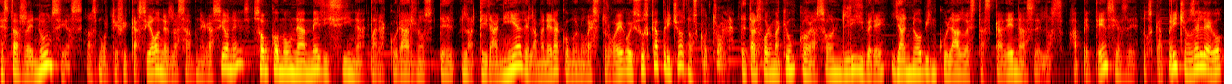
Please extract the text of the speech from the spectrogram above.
estas renuncias, las mortificaciones, las abnegaciones, son como una medicina para curarnos de la tiranía, de la manera como nuestro ego y sus caprichos nos controlan. De tal forma que un corazón libre, ya no vinculado a estas cadenas de las apetencias, de los caprichos del ego,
